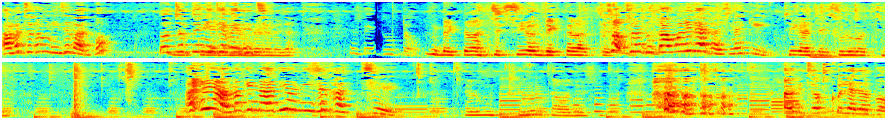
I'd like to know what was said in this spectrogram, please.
আমার চোখ আমি নিজে বাঁধবো? তোর চোখ তুই নিজে বেঁধেছিস। দুটো। দেখতে পাচ্ছি দেখতে পাচ্ছি সবসময় দুটো আঙুলই দেখাস নাকি? ঠিক আছে শুরু করছি। আরে আমাকে না দিয়ে নিজে খাচ্ছে। এরকম দিস। আমি চোখ খুলে দেবো।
